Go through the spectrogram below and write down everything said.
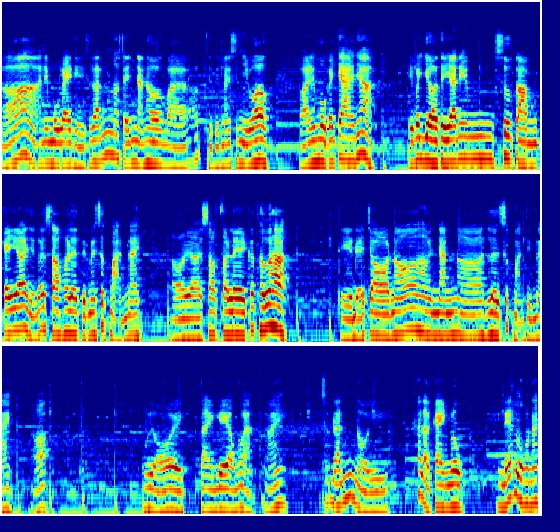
đó anh em mua gai thì sẽ đánh nó sẽ nhanh hơn và up thì tiền năng sẽ nhiều hơn. Và anh em mua cái chai nhá thì bây giờ thì anh em sưu tầm cái những cái sao pha lê tiềm năng sức mạnh này. Rồi à, sao pha lê các thứ ha. Thì để cho nó nhanh à, lên sức mạnh tiềm năng. Đó. Ui rồi tay ghê không các bạn? Đấy. Sức đánh nồi khá là căng luôn. Căng đét luôn đây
